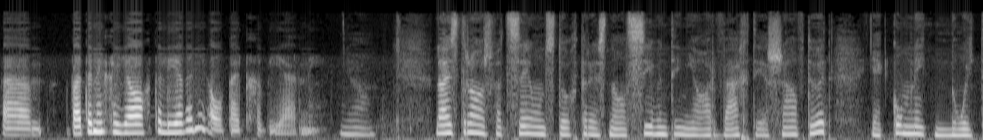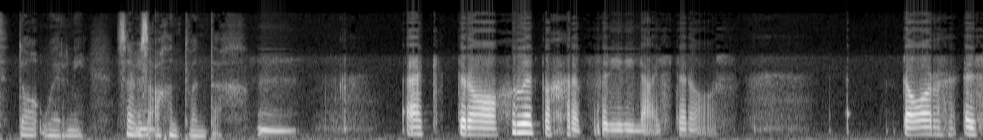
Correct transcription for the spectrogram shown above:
Ehm um, wat in die gejaagde lewe nie altyd gebeur nie. Ja. Luisteraars wat sê ons dogter is nou al 17 jaar weg deur selfdood, jy kom net nooit daaroor nie. Sy was hmm. 28. Hmm ek dra groot begrip vir hierdie luisteraars. Daar is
